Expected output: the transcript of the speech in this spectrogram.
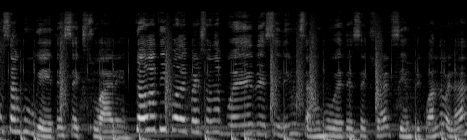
usan juguetes sexuales? Todo tipo de persona puede decidir usar un juguete sexual siempre y cuando, ¿verdad?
